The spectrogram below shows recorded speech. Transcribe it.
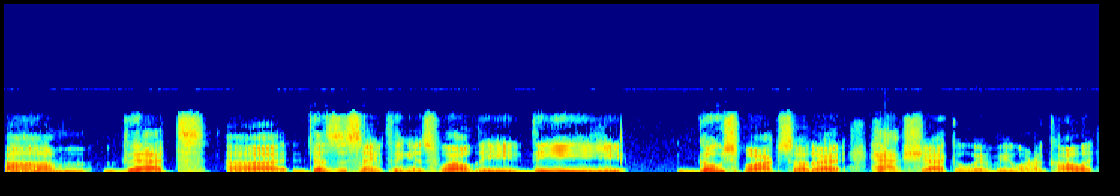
um, that uh, does the same thing as well. The the ghost box or the hack shack or whatever you want to call it,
